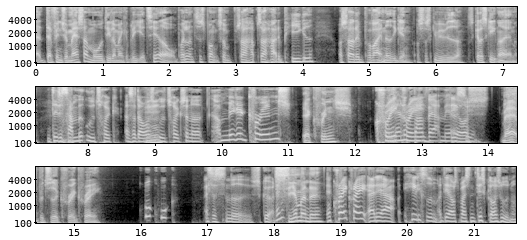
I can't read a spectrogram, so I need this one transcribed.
øh, der findes jo masser af modedeler, man kan blive irriteret over. På et eller andet tidspunkt, så, så, har, så har det peaked, og så er det på vej ned igen, og så skal vi videre. Så skal der ske noget andet. Det er det samme med udtryk. Altså, der er også mm. udtryk sådan noget. I'm mega cringe. Ja, cringe. Cray, Lad cray. bare være med det at er sige. også Hvad betyder cray cray? kruk, kruk. Altså sådan noget skørt, ikke? Siger man det? Ja, cray, cray er det er hele tiden, og det er også bare sådan, det skal også ud nu.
